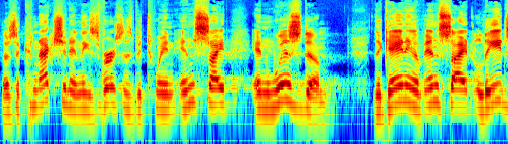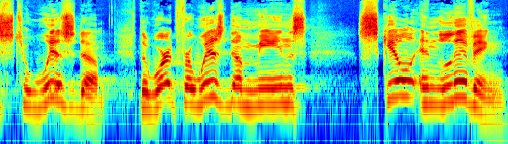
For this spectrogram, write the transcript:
There's a connection in these verses between insight and wisdom. The gaining of insight leads to wisdom. The word for wisdom means skill in living.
